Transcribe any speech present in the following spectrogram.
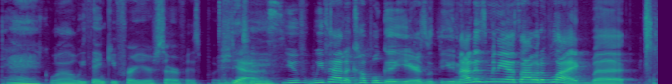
Dang. Well, we thank you for your service, Pusha Yes, T. you've we've had a couple good years with you. Not as many as I would have liked, but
